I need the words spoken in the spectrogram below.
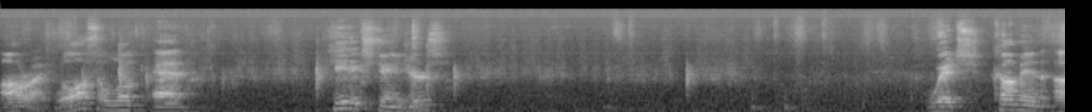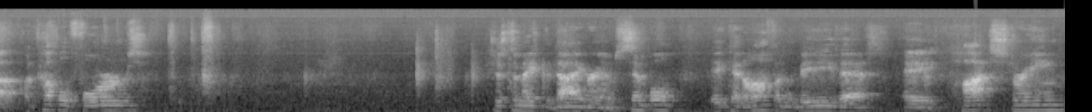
All right, we'll also look at heat exchangers, which come in a, a couple forms. Just to make the diagram simple, it can often be that a hot stream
